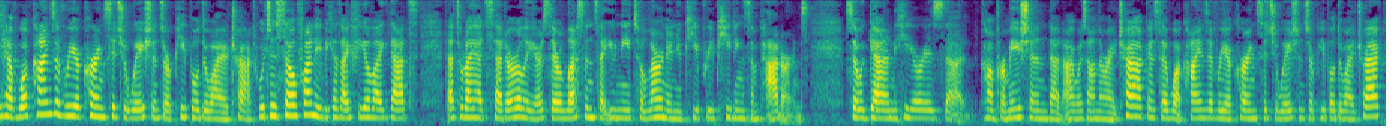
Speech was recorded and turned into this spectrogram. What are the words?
We have what kinds of reoccurring situations or people do I attract, which is so funny because I feel like that's that's what I had said earlier. Is there lessons that you need to learn and you keep repeating some patterns? So again, here is that confirmation that I was on the right track is that what kinds of reoccurring situations or people do I attract?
